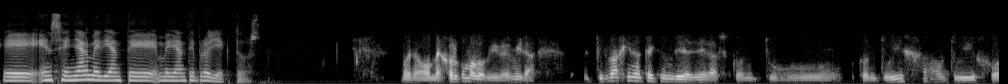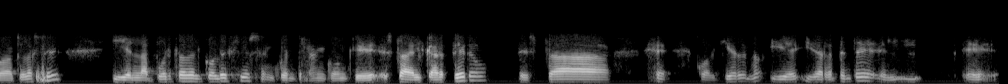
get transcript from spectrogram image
enseñar mediante, mediante proyectos. Bueno, o mejor cómo lo vive. Mira, tú imagínate que un día llegas con tu, con tu hija o tu hijo a clase y en la puerta del colegio se encuentran con que está el cartero, está cualquier, ¿no? y, y de repente el, eh,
